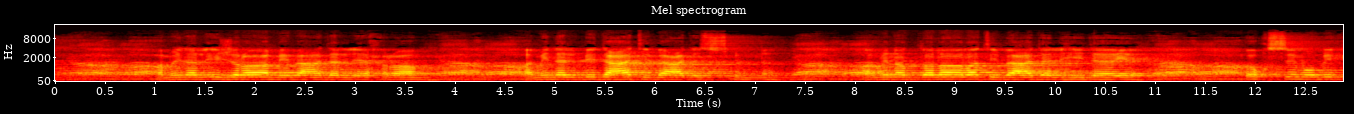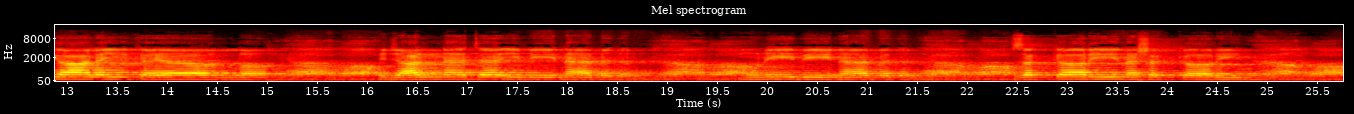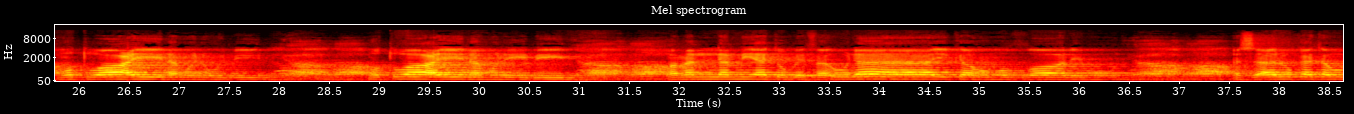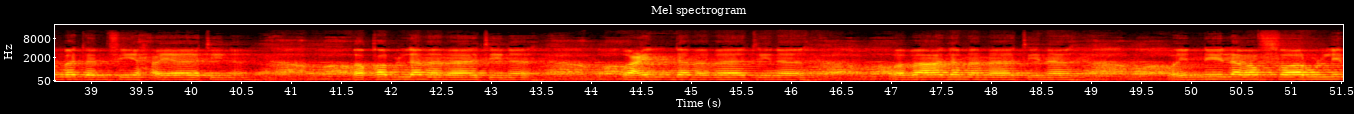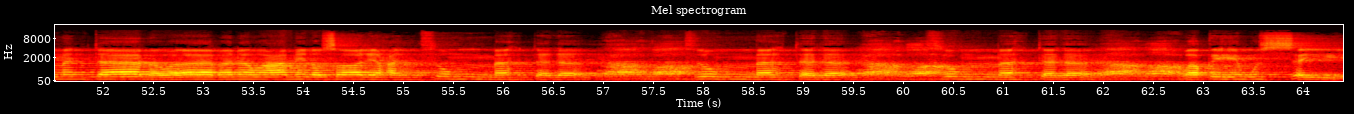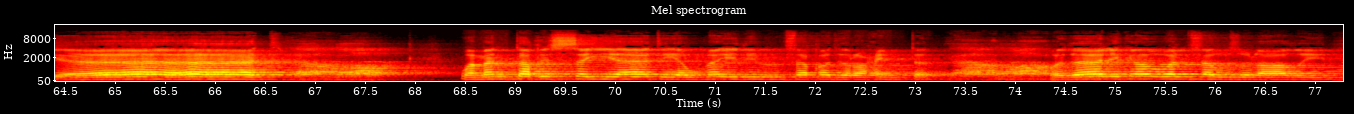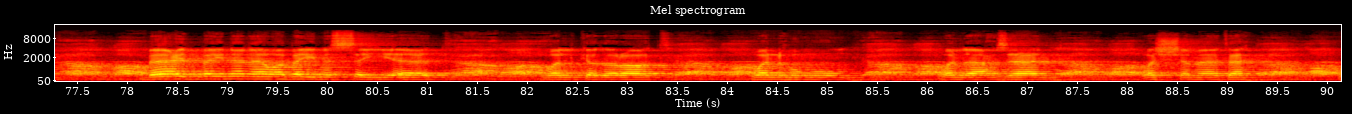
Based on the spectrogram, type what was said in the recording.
ومن الإجرام بعد الإحرام ومن البدعة بعد السنة ومن الضلالة بعد الهداية. أقسم بك عليك يا الله اجعلنا تائبين أبدا منيبين أبدا. زكارين شكارين مطواعين منوبين مطواعين منيبين. ومن لم يتب فأولئك هم الظالمون. نسألك توبة في حياتنا وقبل مماتنا وعند مماتنا وبعد مماتنا. وإني لغفار لمن تاب وآمن وعمل صالحا ثم اهتدى. ثم اهتدى. ثم اهتدى. وقهم السيئات. ومن تق السيئات يومئذ فقد رحمته وذلك هو الفوز العظيم. باعد بيننا وبين السيئات والكدرات والهموم والأحزان والشماتة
